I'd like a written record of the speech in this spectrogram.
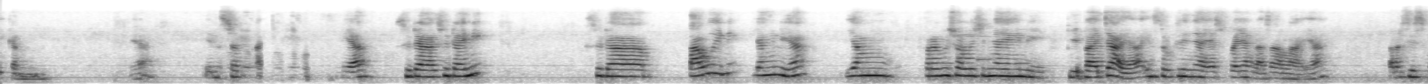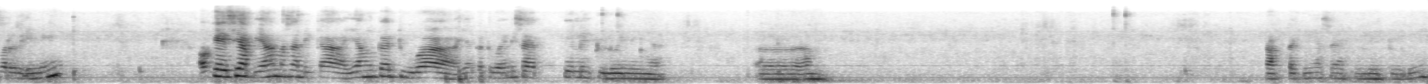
icon. Ya. Insert ya, icon. Ya, sudah sudah ini? Sudah tahu ini yang ini ya? Yang preview solutionnya yang ini dibaca ya instruksinya ya supaya nggak salah ya. Persis seperti ini. Oke siap ya Mas Andika. Yang kedua yang kedua ini saya pilih dulu ininya. Um, prakteknya saya pilih dulu.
